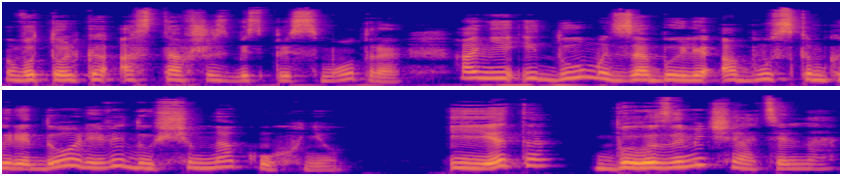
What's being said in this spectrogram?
Вот только оставшись без присмотра, они и думать забыли об узком коридоре, ведущем на кухню. И это было замечательно.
